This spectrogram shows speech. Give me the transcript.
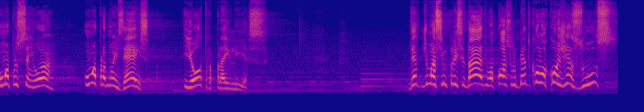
uma para o Senhor, uma para Moisés e outra para Elias. Dentro de uma simplicidade, o apóstolo Pedro colocou Jesus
